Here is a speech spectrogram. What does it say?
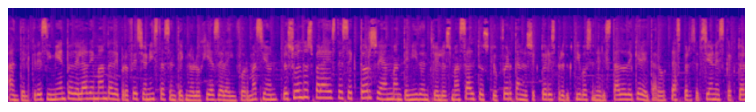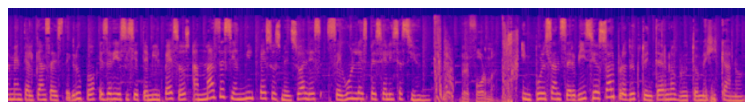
Ante el crecimiento de la demanda de profesionistas en tecnologías de la información, los sueldos para este sector se han mantenido entre los más altos que ofertan los sectores productivos en el estado de Querétaro. Las percepciones que actualmente alcanza este grupo es de 17 mil pesos a más de 100 mil pesos mensuales según la especialización. Reforma impulsan servicios al Producto Interno Bruto mexicano.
